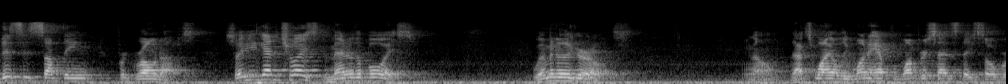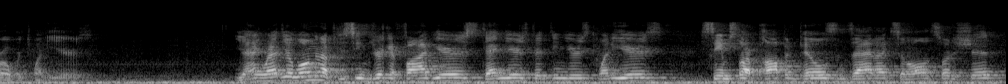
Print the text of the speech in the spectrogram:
this is something for grown-ups. So you got a choice: the men or the boys, women or the girls. You know, that's why only one half of one percent stay sober over 20 years. You hang around here long enough, you see them drink at five years, 10 years, 15 years, 20 years. See them start popping pills and Xanax and all that sort of shit.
